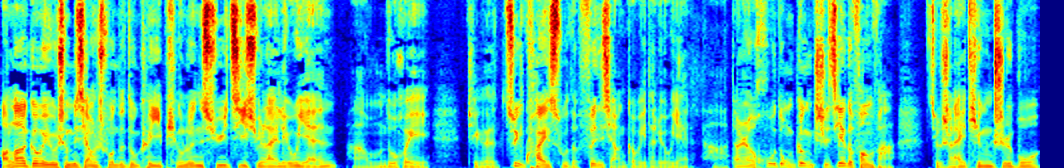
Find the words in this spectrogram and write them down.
好了，各位有什么想说的，都可以评论区继续来留言啊，我们都会这个最快速的分享各位的留言啊。当然，互动更直接的方法就是来听直播，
